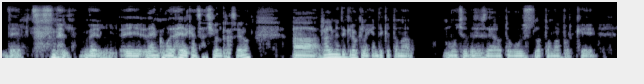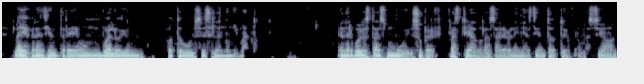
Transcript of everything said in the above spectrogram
de, eh, la incomodidad y el cansancio del trasero. Ah, realmente creo que la gente que toma muchas veces el autobús lo toma porque la diferencia entre un vuelo y un autobús es el anonimato. En el vuelo estás muy súper rastreado, las aerolíneas tienen toda tu información,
